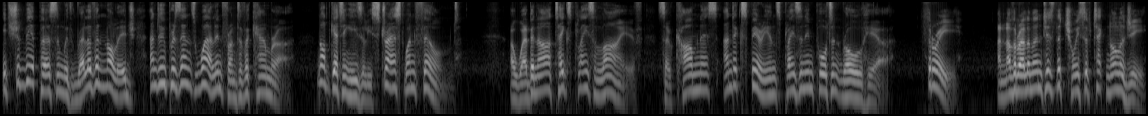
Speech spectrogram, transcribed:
It should be a person with relevant knowledge and who presents well in front of a camera, not getting easily stressed when filmed. A webinar takes place live, so calmness and experience plays an important role here. 3. Another element is the choice of technology,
